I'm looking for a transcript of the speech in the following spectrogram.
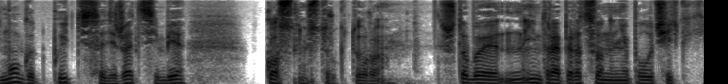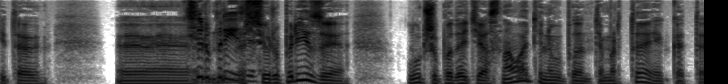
могут быть, содержать в себе костную структуру. Чтобы интраоперационно не получить какие-то э, сюрпризы. сюрпризы, лучше подойти основательно, выполнить МРТ и КТ.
